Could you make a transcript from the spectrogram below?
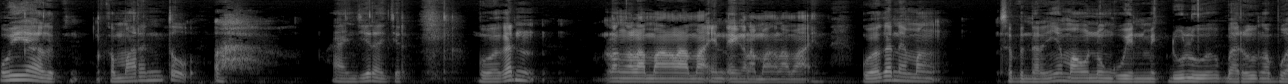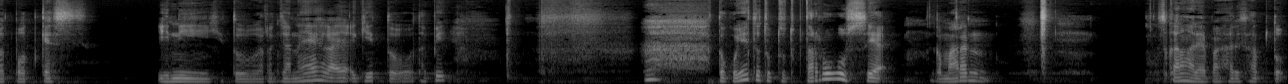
oh iya kemarin tuh ah anjir anjir gua kan ngelama-lamain eh ngelama-lamain gua kan emang sebenarnya mau nungguin mic dulu baru ngebuat podcast ini gitu. Rencananya kayak gitu tapi tokonya tutup-tutup terus ya. Kemarin sekarang ada apa? Hari Sabtu.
